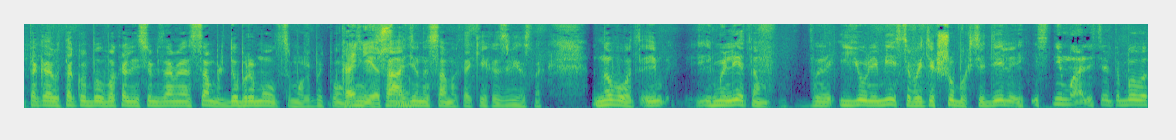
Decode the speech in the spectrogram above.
такая, вот такой был вокальный семейный ансамбль «Добрые молодцы», может быть, помните? Конечно. Один из самых таких известных. Ну вот, и, и мы летом в июле месяце в этих шубах сидели и снимались. Это было...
